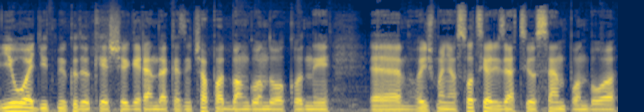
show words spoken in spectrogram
jó együttműködő készséggel rendelkezni, csapatban gondolkodni, e, hogy is mondjam, a szocializáció szempontból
